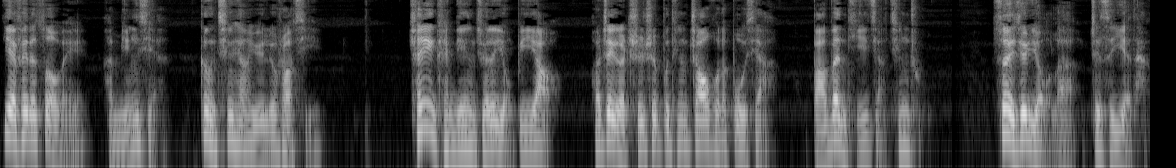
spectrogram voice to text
叶飞的作为很明显更倾向于刘少奇。陈毅肯定觉得有必要和这个迟迟不听招呼的部下把问题讲清楚，所以就有了这次夜谈。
